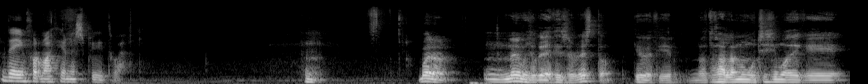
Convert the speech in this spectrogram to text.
de información espiritual. Hmm. Bueno, no hay mucho que decir sobre esto. Quiero decir, nosotros hablamos muchísimo de que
